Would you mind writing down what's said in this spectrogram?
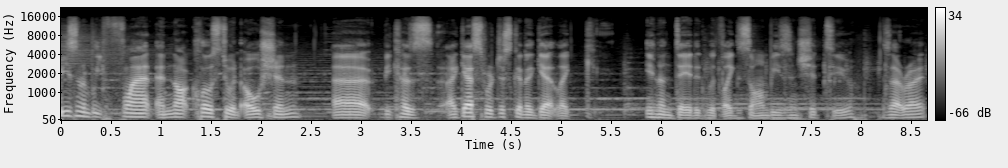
reasonably flat and not close to an ocean, uh, because I guess we're just gonna get like inundated with like zombies and shit too. Is that right?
